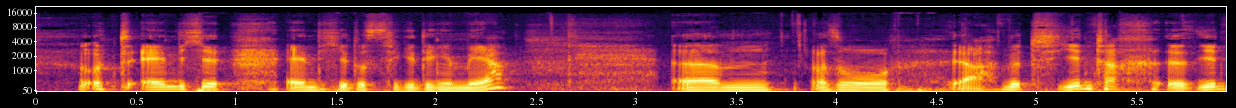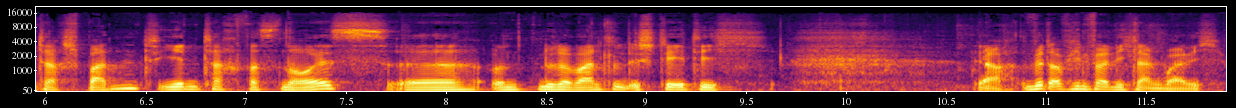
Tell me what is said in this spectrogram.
Und ähnliche, ähnliche lustige Dinge mehr. Ähm, also ja, wird jeden Tag, äh, jeden Tag spannend, jeden Tag was Neues äh, und nur der Wandel ist stetig. Ja, wird auf jeden Fall nicht langweilig.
